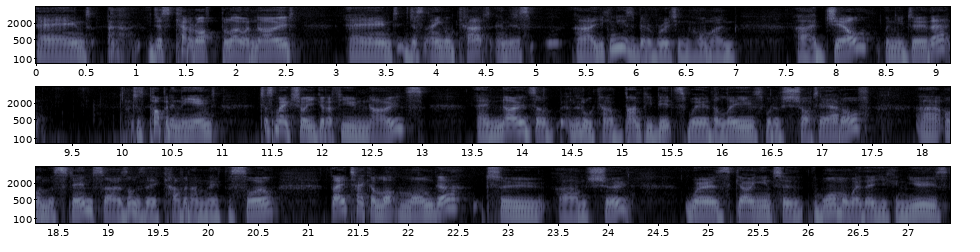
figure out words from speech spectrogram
and you just cut it off below a node and just an angle cut and just uh, you can use a bit of rooting hormone uh, gel when you do that just pop it in the end. Just make sure you've got a few nodes. And nodes are little kind of bumpy bits where the leaves would have shot out of uh, on the stem. So as long as they're covered underneath the soil, they take a lot longer to um, shoot. Whereas going into the warmer weather, you can use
